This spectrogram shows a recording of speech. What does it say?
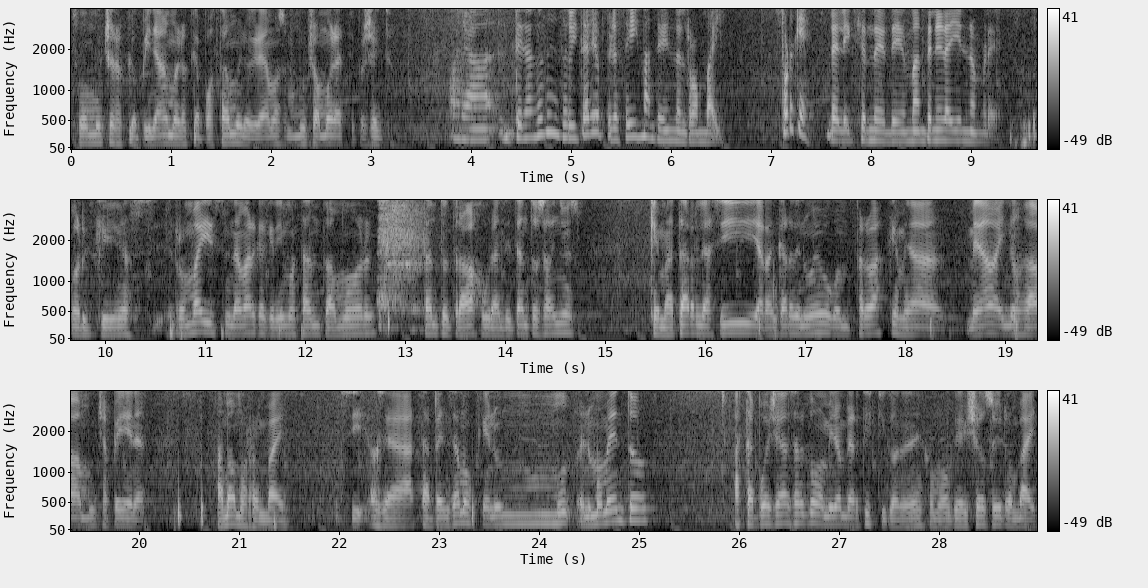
Somos muchos los que opinamos, los que apostamos y los que le damos mucho amor a este proyecto. Ahora, te lanzás en solitario, pero seguís manteniendo el Rombay. ¿Por qué la elección de, de mantener ahí el nombre? Porque no sé, Rombay es una marca que le dimos tanto amor, tanto trabajo durante tantos años, que matarle así y arrancar de nuevo con Fer Vázquez me, da, me daba y nos daba mucha pena. Amamos Rombay. Sí, o sea, hasta pensamos que en un, en un momento hasta puede llegar a ser como mi nombre artístico, ¿entendés? Como que yo soy Rombay.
